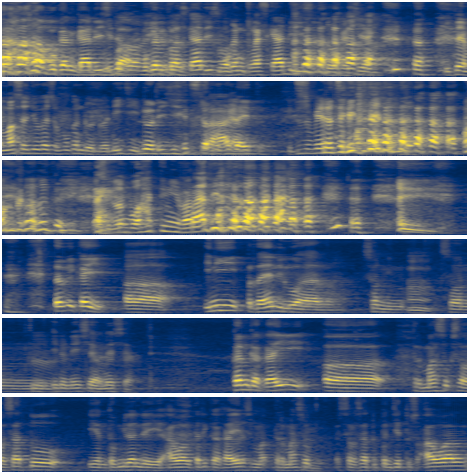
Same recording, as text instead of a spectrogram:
bukan gadis, Itu, Pak. Bukan kelas gadis, Pak. Bukan kelas kadis, aduh kasihan. Itu yang masuk juga bukan dua-dua digit. Dua digit Itu bukan. ada itu. Itu sepeda cerita. Monggo. Kasih lembu hati nih berarti. Tapi Kai, eh, ini pertanyaan di luar son Hmm. son Indonesia. Indonesia. Kan KKI eh, termasuk salah satu yang Tom bilang dari awal tadi KKI termasuk salah satu pencetus awal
